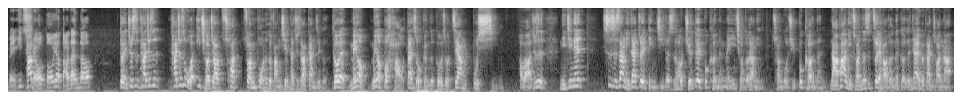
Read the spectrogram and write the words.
每一球都要打单刀，对，就是他，就是他，就是我一球就要穿钻破那个防线，他就是要干这个。各位没有没有不好，但是我跟各各位说，这样不行，好不好？就是你今天。事实上，你在最顶级的时候，绝对不可能每一球都让你穿过去，不可能。哪怕你传的是最好的那个，人家也会看穿呐。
